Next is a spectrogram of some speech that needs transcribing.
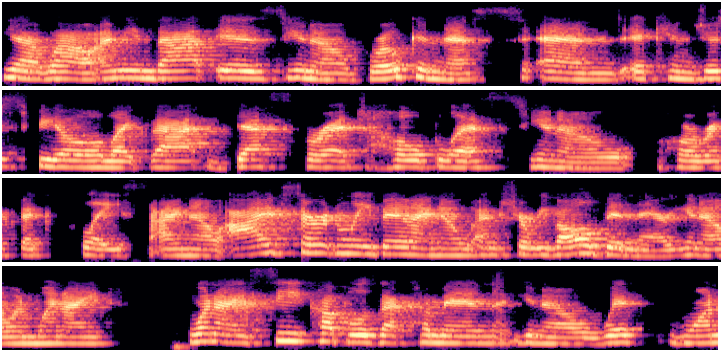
Yeah, wow. I mean, that is, you know, brokenness, and it can just feel like that desperate, hopeless, you know, horrific place. I know I've certainly been, I know, I'm sure we've all been there, you know, and when I, when I see couples that come in, you know, with one,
